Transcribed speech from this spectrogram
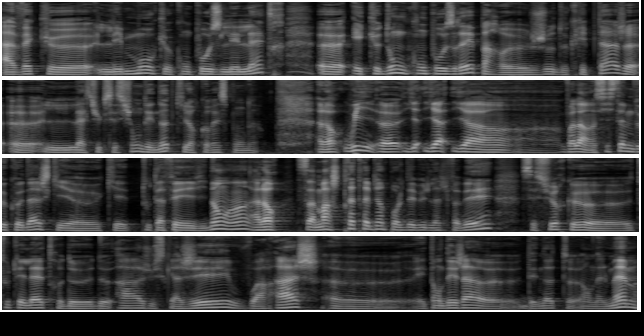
avec les mots que composent les lettres et que donc composerait par jeu de cryptage la succession des notes qui leur correspondent. Alors oui, il y, y, a un voilà, un système de codage qui est, euh, qui est tout à fait évident. Hein. Alors, ça marche très très bien pour le début de l'alphabet. C'est sûr que euh, toutes les lettres de, A jusqu'à G, voire H, euh, étant déjà des notes en elles-mêmes,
